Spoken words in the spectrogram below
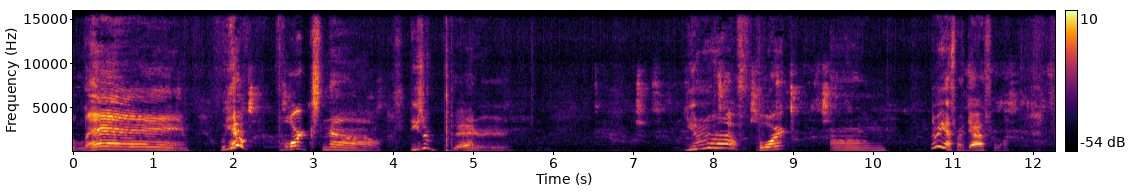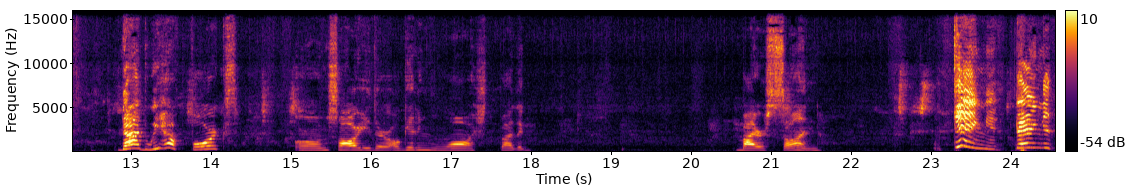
are lame. We have forks now. These are better. You don't have a fork? Um, let me ask my dad for one. Dad, we have forks? I'm sorry, they're all getting washed by the by our son. Dang it, dang it,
